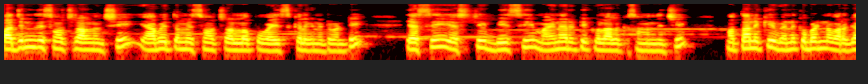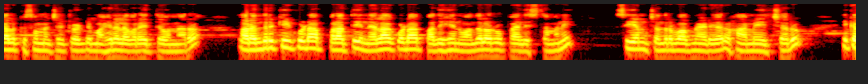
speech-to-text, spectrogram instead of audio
పద్దెనిమిది సంవత్సరాల నుంచి యాభై తొమ్మిది సంవత్సరాల లోపు వయసు కలిగినటువంటి ఎస్సీ ఎస్టీ బీసీ మైనారిటీ కులాలకు సంబంధించి మొత్తానికి వెనుకబడిన వర్గాలకు సంబంధించినటువంటి మహిళలు ఎవరైతే ఉన్నారో వారందరికీ కూడా ప్రతి నెల కూడా పదిహేను వందల రూపాయలు ఇస్తామని సీఎం చంద్రబాబు నాయుడు గారు హామీ ఇచ్చారు. ఇక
